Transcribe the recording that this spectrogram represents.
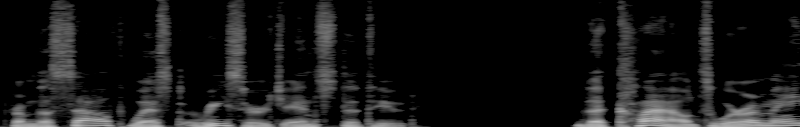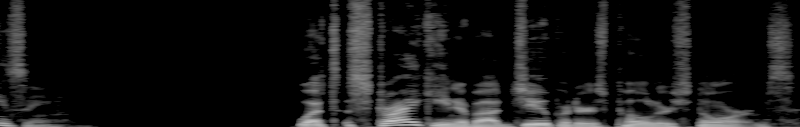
from the Southwest Research Institute. The clouds were amazing. What's striking about Jupiter's polar storms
